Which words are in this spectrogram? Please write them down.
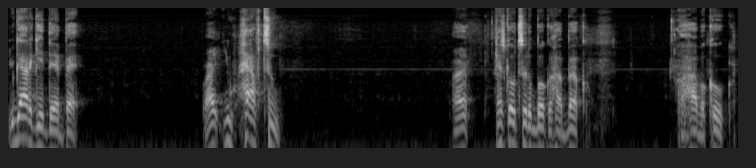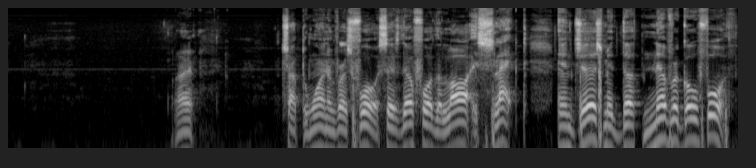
You got to get that back. Right? You have to. All right? Let's go to the book of Habakkuk or Habakkuk. All right? Chapter 1 and verse 4 says, Therefore the law is slacked, and judgment doth never go forth.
